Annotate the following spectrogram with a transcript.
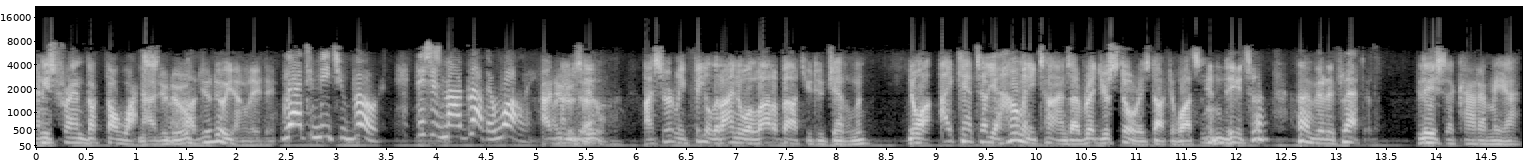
and his friend Dr. Watson. How do you do? How do you do, young lady? Glad to meet you both. This is my brother, Wally. How do you do, sir? I certainly feel that I know a lot about you two gentlemen. You know, I, I can't tell you how many times I've read your stories, Dr. Watson. Indeed, sir. I'm very flattered. Lisa, cara mia,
